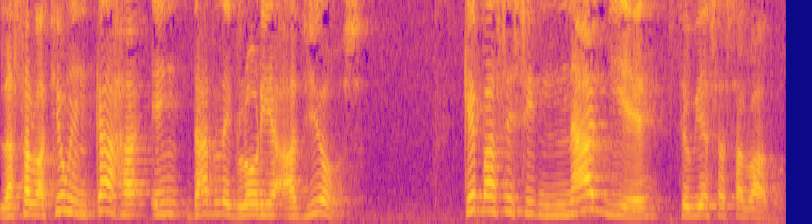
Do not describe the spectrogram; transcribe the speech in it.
La salvación encaja en darle gloria a Dios. ¿Qué pasa si nadie se hubiese salvado?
